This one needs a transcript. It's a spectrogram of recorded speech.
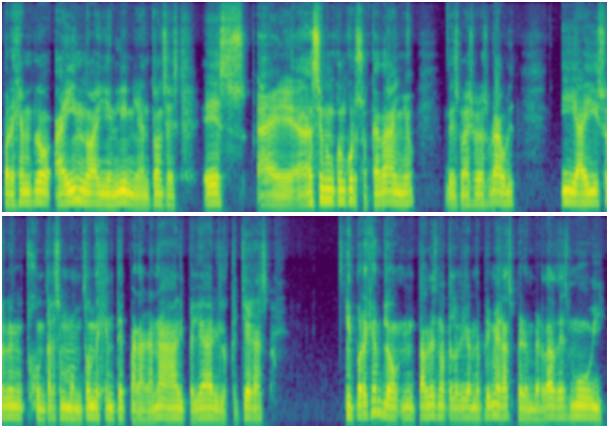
por ejemplo, ahí no hay en línea, entonces es eh, hacen un concurso cada año de Smash Bros. Brawl. Y ahí suelen juntarse un montón de gente para ganar y pelear y lo que quieras. Y por ejemplo, mm, tal vez no te lo digan de primeras, pero en verdad es muy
